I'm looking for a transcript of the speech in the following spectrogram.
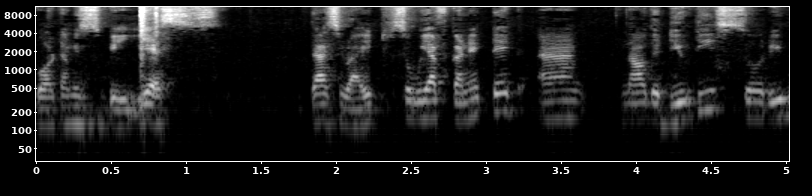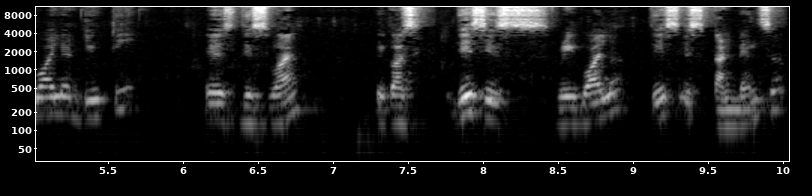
bottom is b. Yes. That's right. So we have connected and now the duties so reboiler duty is this one because this is reboiler this is condenser.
